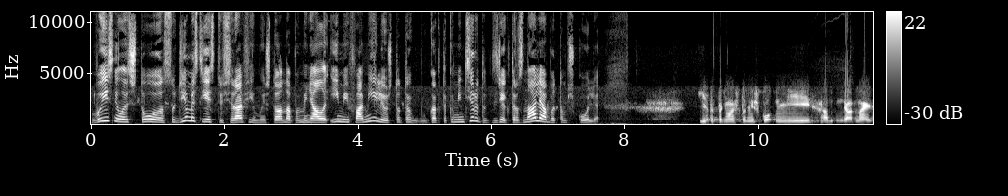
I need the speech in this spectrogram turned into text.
Выяснилось, что судимость есть у Серафимы, что она поменяла имя и фамилию, что-то как-то комментирует этот директор. Знали об этом в школе? Я так понимаю, что ни, школ... ни одна из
